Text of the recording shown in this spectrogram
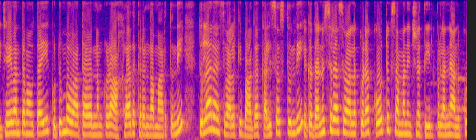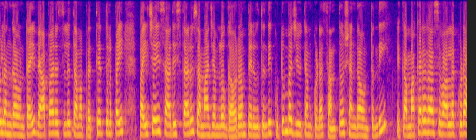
విజయవంతం అవుతాయి కుటుంబ వాతావరణం కూడా ఆహ్లాదకరంగా మారుతుంది. తులారాశి వాళ్ళకి బాగా కలిసి వస్తుంది ఇక ధనుసు రాశి వాళ్ళకు కూడా కోర్టుకు సంబంధించిన తీర్పులన్నీ అనుకూలంగా ఉంటాయి. వ్యాపారస్తులు తమ ప్రత్యర్థులపై పైచేయి సాధిస్తారు. సమాజంలో గౌరవం పెరుగుతుంది. కుటుంబ జీవితం కూడా సంతోషంగా ఉంటుంది. ఇక మకర రాశి వాళ్ళకు కూడా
